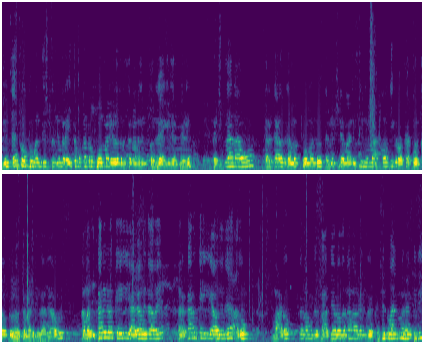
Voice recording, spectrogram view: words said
ನೀವು ಜಸ್ಟ್ ಒಬ್ಬ ಒಂದಿಷ್ಟು ನಿಮ್ಮ ರೈತ ಮುಖಂಡರು ಫೋನ್ ಮಾಡಿ ಹೇಳಿದ್ರು, ಸರ್, ನಮ್ಮಲ್ಲಿ ತೊಂದರೆ ಆಗಿದೆ ಅಂತ ಹೇಳಿ. ತಕ್ಷಣ ನಾವು ಸರ್ಕಾರದ ಗಮನಕ್ಕೆ ತಗೊಂಬಂದು ಸಮೀಕ್ಷೆ ಮಾಡಿಸಿ ನಿಮ್ಮ ಅಕೌಂಟಿಗೆ ರೊಕ್ಕ ಹಾಕುವಂತ ಒಂದು ವ್ಯವಸ್ಥೆ ಮಾಡಿದ್ದೀವಿ. ಅದು ಅವರು ನಮ್ಮ ಅಧಿಕಾರಿಗಳ ಕೈಯಲ್ಲಿ ಯಾವ್ಯಾವ ಇದಾವೆ? ಸರ್ಕಾರದ ಕೈಯಲ್ಲಿ ಯಾವ್ದಿದೆ ಅದು ಮಾಡೋಕೆ ನಮ್ಗೆ ಸಾಧ್ಯ ಇರೋದನ್ನ ನಾವು ನಿಮ್ಗೆ ಖಚಿತವಾಗಿನೂ ಹೇಳ್ತೀವಿ.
